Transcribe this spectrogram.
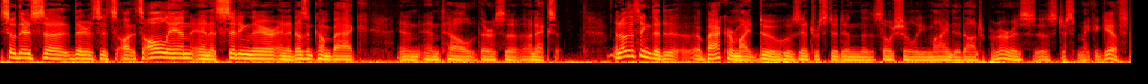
so there's uh, there's it's uh, it's all in and it's sitting there and it doesn't come back in, until there's a, an exit. Another thing that a backer might do who's interested in the socially minded entrepreneur is, is just make a gift,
